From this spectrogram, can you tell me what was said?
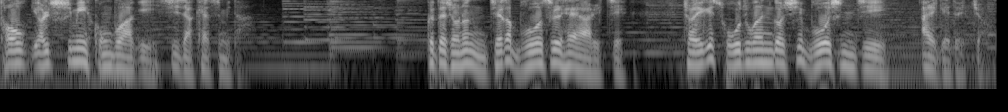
더욱 열심히 공부하기 시작했습니다. 그때 저는 제가 무엇을 해야 할지, 저에게 소중한 것이 무엇인지 알게 됐죠.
